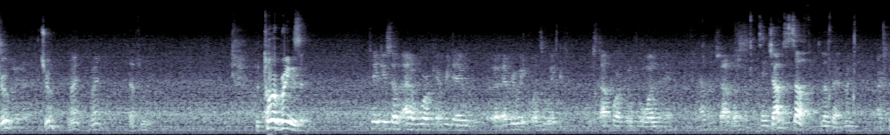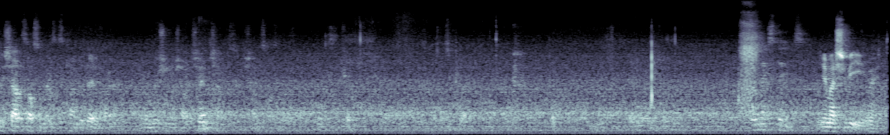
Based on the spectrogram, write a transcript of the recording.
True. doing. True. Right. Right. Definitely. The tour brings Take yourself out of work every day, uh, every week, once a week. You stop working for one day. Shabbos. St. Shabbos itself does that. Right? Actually, Shabbos also makes us count the days, right? Yom Rishon, Shabbos, Shem, Shabbos, Shabbos also does that. The next things. Yom HaShvi'i, right.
